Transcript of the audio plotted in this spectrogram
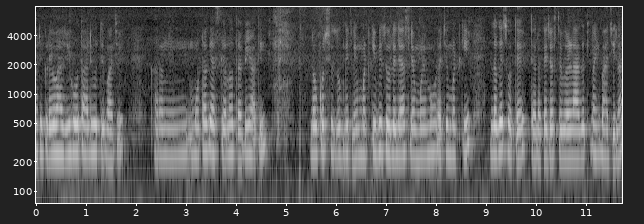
तर इकडे भाजी होत आली होती माझी कारण मोठा गॅस केला होता मी आधी. लवकर शिजवून घेतली. मटकी भिजवलेली असल्यामुळे मोडाची मटकी लगेच होते. त्याला काही जास्त वेळ लागत नाही भाजीला.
